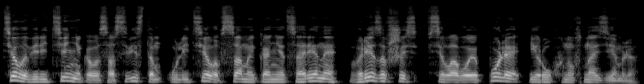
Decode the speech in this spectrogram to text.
Тело Веретенникова со свистом улетело в самый конец арены, врезавшись в силовое поле и рухнув на землю.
